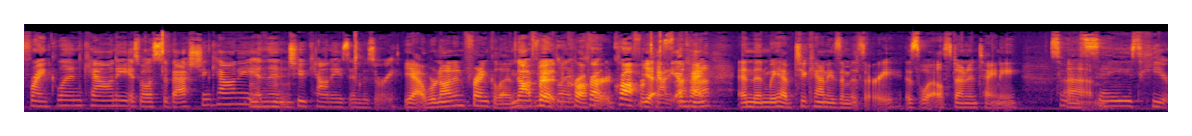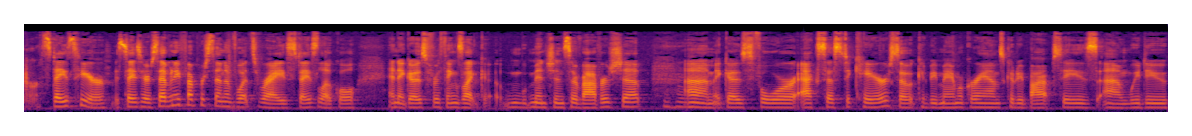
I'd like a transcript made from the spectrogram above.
Franklin County, as well as Sebastian County, and then Mhm. two counties in Missouri. Yeah, we're not in Franklin. Not Franklin, Cra- Crawford. Crawford Yes, County, okay. uh-huh. And then we have two counties in Missouri as well, Stone and Taney. So it Um, stays here. Stays here. It stays here. Seventy-five percent of what's raised stays local, and it goes for things like mentioned survivorship. Mhm. Um, it goes for access to care, so it could be mammograms, could be biopsies. Um, we do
